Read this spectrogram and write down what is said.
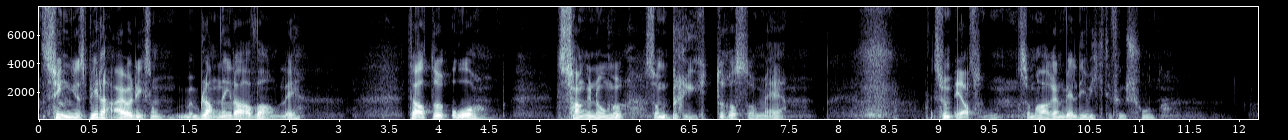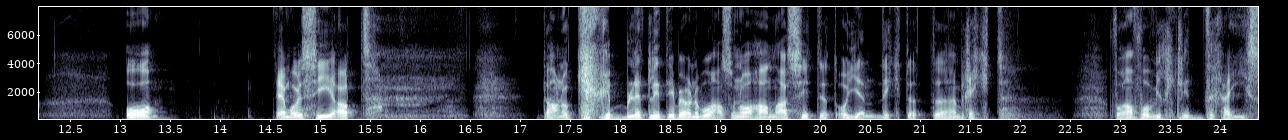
syngespill er jo liksom en blanding da, av vanlig teater og sangnummer som bryter også med som, ja, som, har en veldig viktig funksjon. Og jeg må jo si at Det har nok kriblet litt i Bjørneboe altså når han har sittet og gjendiktet uh, Brecht. For han får virkelig dreis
